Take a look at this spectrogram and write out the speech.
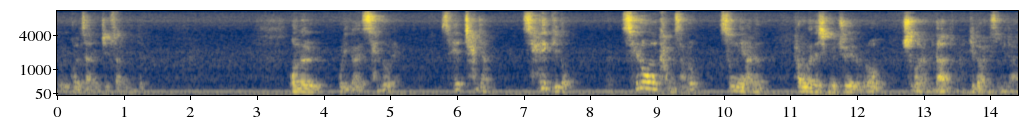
우리 권사님 집사님들 오늘 우리가 새 노래, 새 찬양, 새 기도, 새로운 감사로 승리하는 하루가 되시길 주의 이름으로 축원합니다. 기도하겠습니다.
